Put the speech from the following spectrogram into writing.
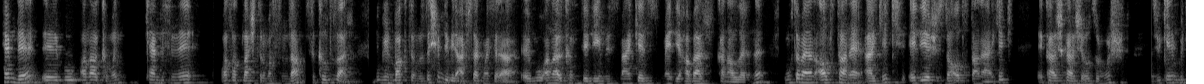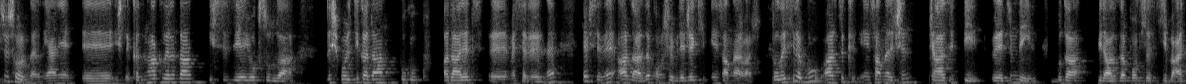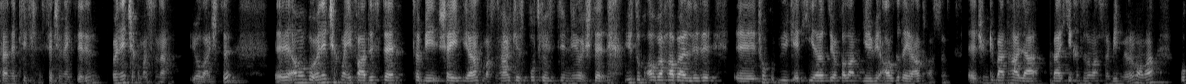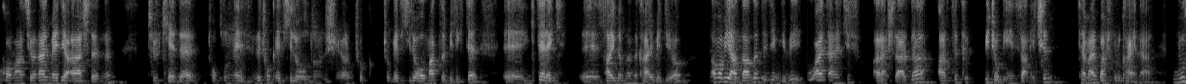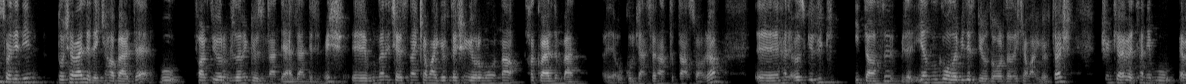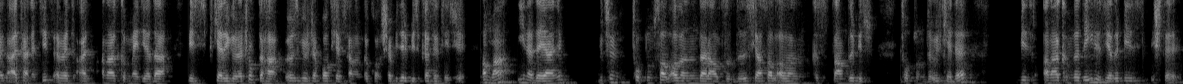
hem de e, bu ana akımın kendisini vasatlaştırmasından sıkıldılar. Bugün baktığımızda şimdi bile açsak mesela e, bu ana akım dediğimiz merkez medya haber kanallarını muhtemelen 6 tane erkek, 50 yaş üstü 6 tane erkek e, karşı karşıya oturmuş. Türkiye'nin bütün sorunlarını yani e, işte kadın haklarından işsizliğe, yoksulluğa, dış politikadan hukuk, adalet e, meselelerine hepsini ard arda konuşabilecek insanlar var. Dolayısıyla bu artık insanlar için cazip bir üretim değil. Bu da biraz da podcast gibi alternatif seçeneklerin öne çıkmasına yol açtı. Ee, ama bu öne çıkma ifadesi de tabii şey yaratmasın. Herkes podcast dinliyor işte YouTube haberleri e, çok büyük etki yaratıyor falan gibi bir algı da yaratmasın. E, çünkü ben hala belki katılmazsın bilmiyorum ama bu konvansiyonel medya araçlarının Türkiye'de toplum nezdinde çok etkili olduğunu düşünüyorum. Çok çok etkili olmakla birlikte e, giderek e, saygınlığını kaybediyor. Ama bir yandan da dediğim gibi bu alternatif araçlarda artık birçok insan için temel başvuru kaynağı. Bu söylediğin Doçevelle'deki haberde bu farklı yorumcuların gözünden değerlendirilmiş. E, bunların içerisinden Kemal Göktaş'ın yorumuna hak verdim ben e, okurken sen attıktan sonra. E, hani özgürlük iddiası bir yanılgı olabilir diyordu orada da Kemal Göktaş. Çünkü evet hani bu evet alternatif, evet ana akım medyada bir spikere göre çok daha özgürce podcast kanalında konuşabilir bir gazeteci. Ama yine de yani bütün toplumsal alanın daraltıldığı, siyasal alanın kısıtlandığı bir toplumda, ülkede biz ana akımda değiliz ya da biz işte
